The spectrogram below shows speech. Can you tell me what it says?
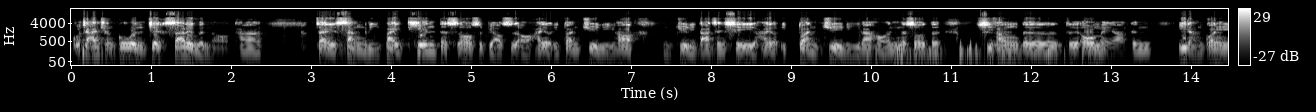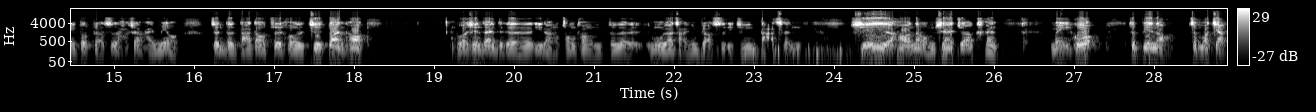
国家安全顾问 Jack Sullivan 哦，他在上礼拜天的时候是表示哦，还有一段距离哈，距离达成协议还有一段距离，然后那时候的西方的这个欧美啊跟。伊朗官员也都表示，好像还没有真的达到最后的阶段哈。不过现在这个伊朗总统这个幕僚长已经表示，已经达成协议了哈。那我们现在就要看美国这边哦怎么讲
